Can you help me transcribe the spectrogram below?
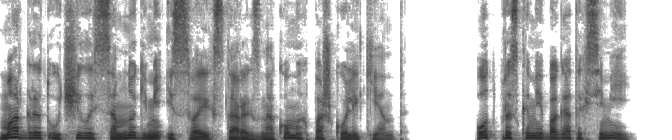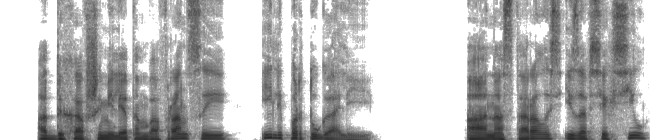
Маргарет училась со многими из своих старых знакомых по школе Кент, отпрысками богатых семей, отдыхавшими летом во Франции или Португалии. А она старалась изо всех сил,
